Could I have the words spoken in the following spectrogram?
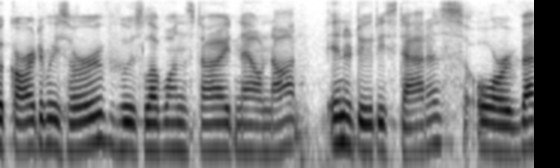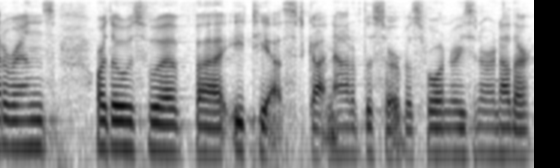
but Guard and Reserve, whose loved ones died now not in a duty status, or veterans, or those who have uh, ETS, gotten out of the service for one reason or another.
